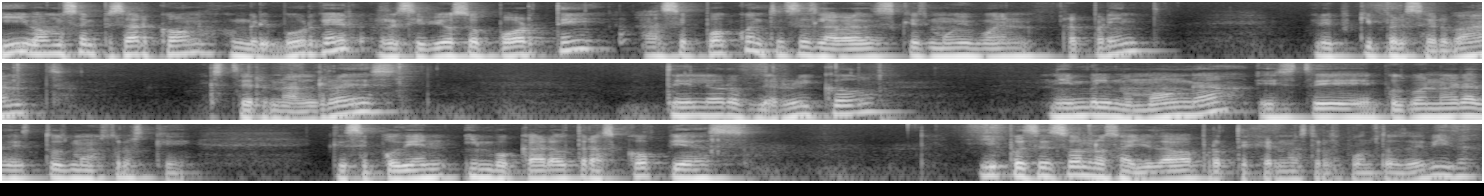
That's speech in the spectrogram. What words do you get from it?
Y vamos a empezar con Hungry Burger. Recibió soporte hace poco, entonces la verdad es que es muy buen reprint. Gripkeeper Servant, External Rest, Taylor of the Recall, Nimble Momonga. Este, pues bueno, era de estos monstruos que, que se podían invocar a otras copias. Y pues eso nos ayudaba a proteger nuestros puntos de vida.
